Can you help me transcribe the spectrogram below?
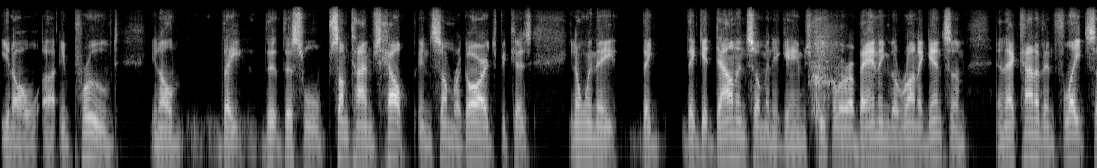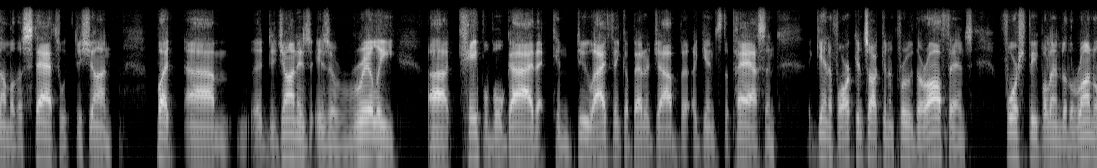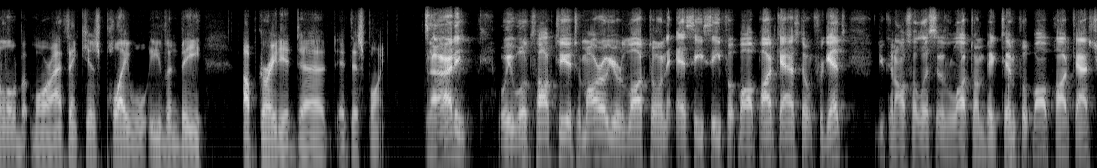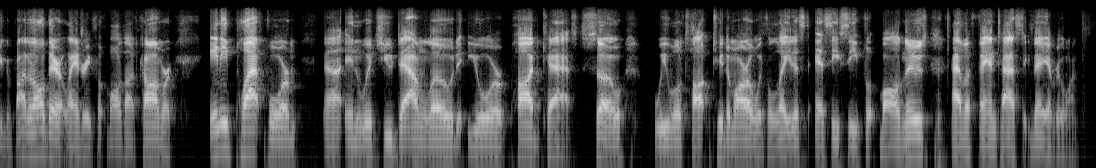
you know, uh, improved, you know, they th- this will sometimes help in some regards because, you know, when they they they get down in so many games, people are abandoning the run against them, and that kind of inflates some of the stats with De'Jon. But um, uh, De'Jon is is a really uh, capable guy that can do, I think, a better job against the pass. And again, if Arkansas can improve their offense, force people into the run a little bit more, I think his play will even be upgraded uh, at this point. All righty. We will talk to you tomorrow. Your Locked On SEC Football Podcast. Don't forget, you can also listen to the Locked On Big Ten Football Podcast. You can find it all there at LandryFootball.com or any platform uh, in which you download your podcast. So we will talk to you tomorrow with the latest SEC football news. Have a fantastic day, everyone.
